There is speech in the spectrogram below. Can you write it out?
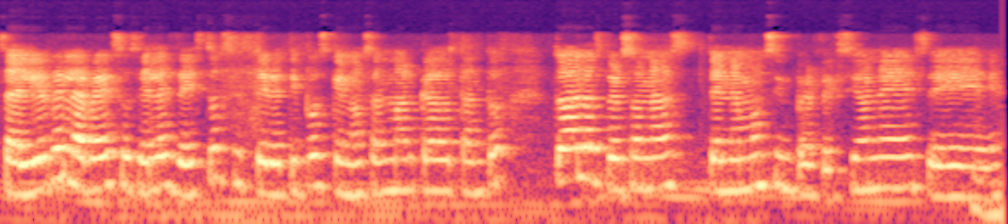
salir de las redes sociales, de estos estereotipos que nos han marcado tanto. Todas las personas tenemos imperfecciones, eh,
